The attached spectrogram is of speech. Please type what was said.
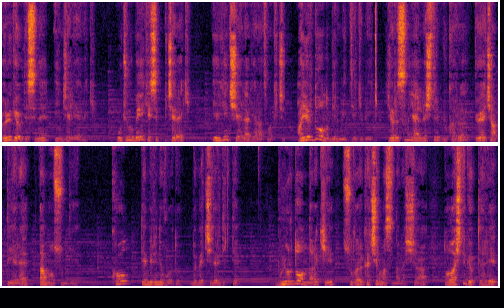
Ölü gövdesini inceleyerek. Ucubeyi kesip biçerek ilginç şeyler yaratmak için. Ayırdı onu bir midye gibi. Yarısını yerleştirip yukarı, göğe çarptı yere dam olsun diye. Kol demirini vurdu, nöbetçileri dikti. Buyurdu onlara ki suları kaçırmasınlar aşağı, dolaştı gökleri,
